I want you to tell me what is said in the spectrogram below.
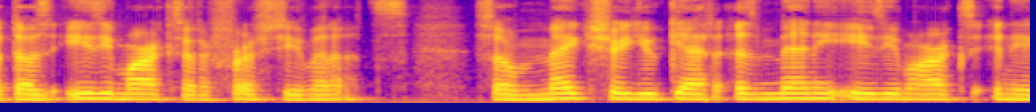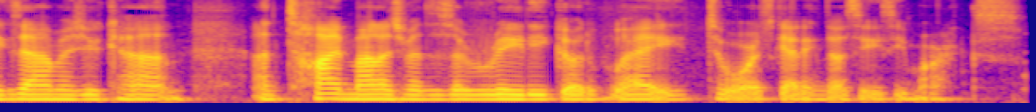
But those easy marks are the first few minutes. So make sure you get as many easy marks in the exam as you can. And time management is a really good way towards getting those easy marks.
